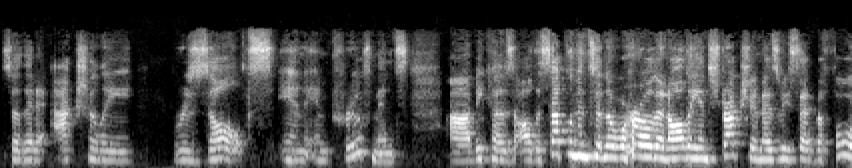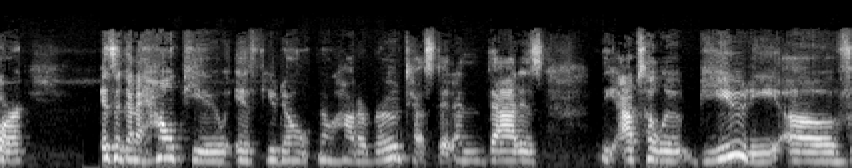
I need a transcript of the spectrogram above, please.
so that it actually results in improvements? Uh, because all the supplements in the world and all the instruction, as we said before, isn't going to help you if you don't know how to road test it. And that is the absolute beauty of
